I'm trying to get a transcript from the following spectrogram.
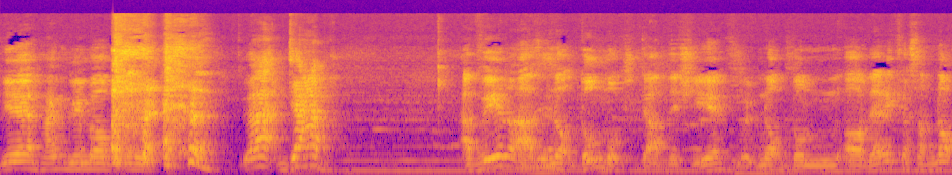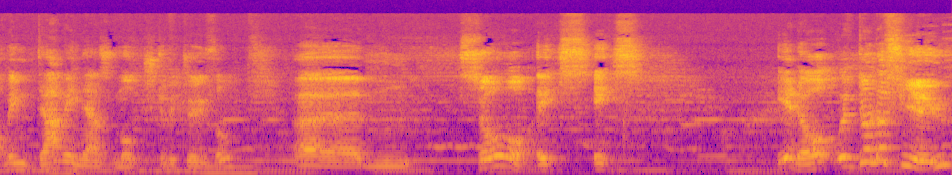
Yeah, angry mob. right, dab. I've realised we've not done much dab this year. We've not done ordinary because I've not been dabbing as much, to be truthful. Um, so it's it's you know we've done a few,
